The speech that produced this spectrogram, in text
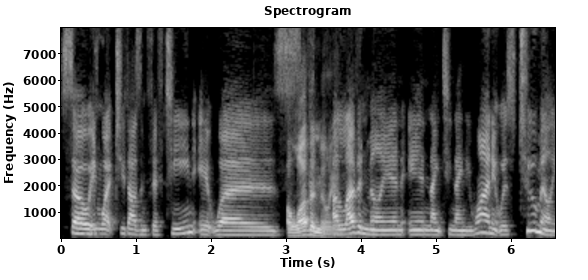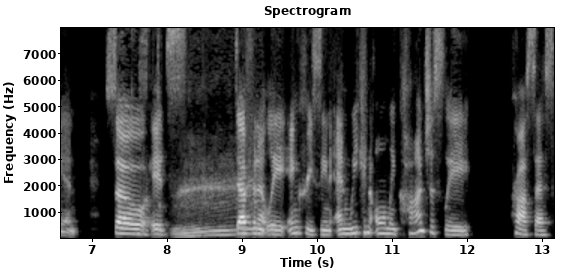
So in what, 2015, it was 11 million. 11 million. In 1991, it was 2 million. So it's definitely increasing and we can only consciously process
